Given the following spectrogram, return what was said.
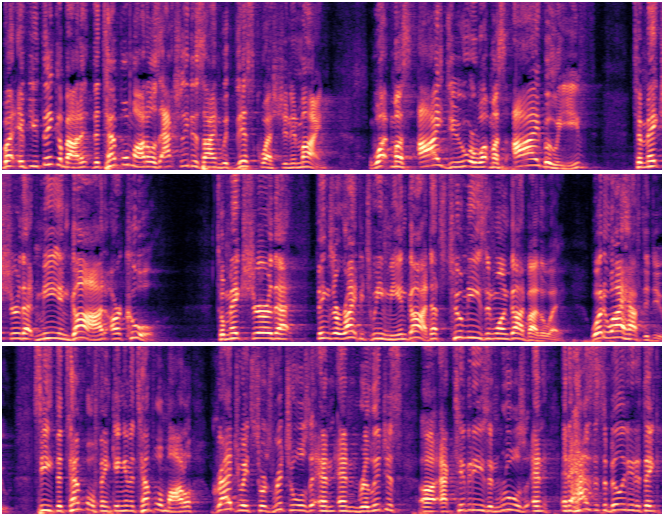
But if you think about it, the temple model is actually designed with this question in mind What must I do or what must I believe to make sure that me and God are cool? To make sure that things are right between me and God. That's two me's and one God, by the way. What do I have to do? See, the temple thinking and the temple model graduates towards rituals and, and religious uh, activities and rules, and, and it has this ability to think,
